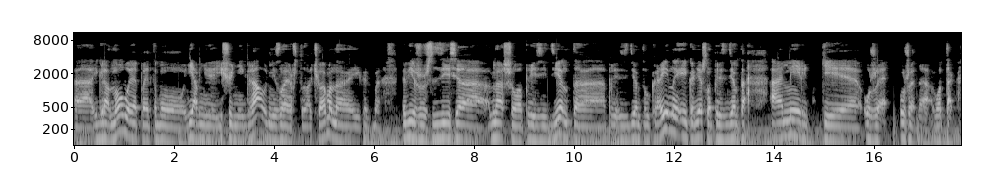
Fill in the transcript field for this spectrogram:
Э, игра новая, поэтому я в нее еще не играл, не знаю, что о чем она. И как бы вижу здесь э, нашего президента, президента Украины и, конечно, президента Америки уже, уже, да, вот так.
